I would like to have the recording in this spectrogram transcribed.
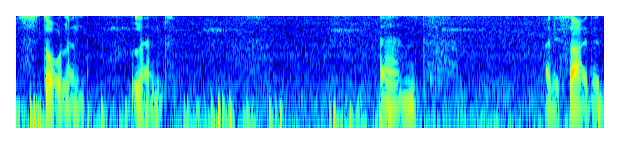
stolen land. And I decided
